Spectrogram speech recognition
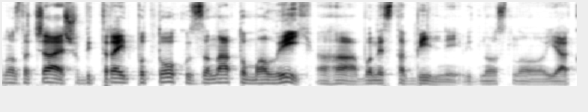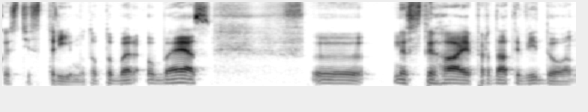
Воно означає, що бітрейт потоку занадто малий, ага, або нестабільний відносно якості стріму. Тобто OBS е, не встигає передати відео.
